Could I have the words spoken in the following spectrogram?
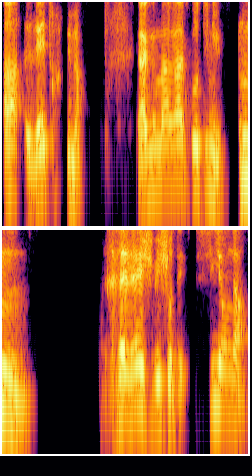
à l'être humain. Agmara continue. Si on a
